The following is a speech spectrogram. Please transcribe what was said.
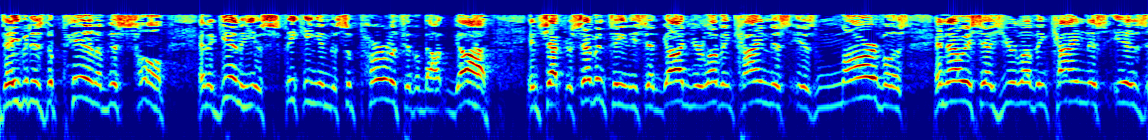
David is the pen of this psalm. And again, he is speaking in the superlative about God. In chapter 17, he said, God, your loving kindness is marvelous. And now he says, your loving kindness is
